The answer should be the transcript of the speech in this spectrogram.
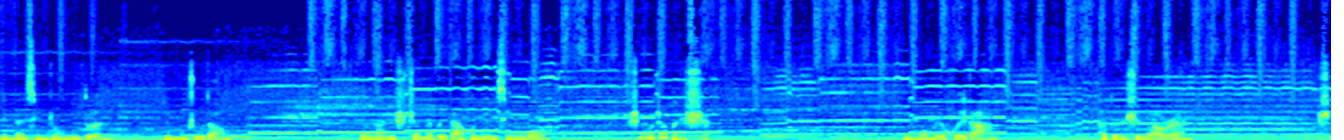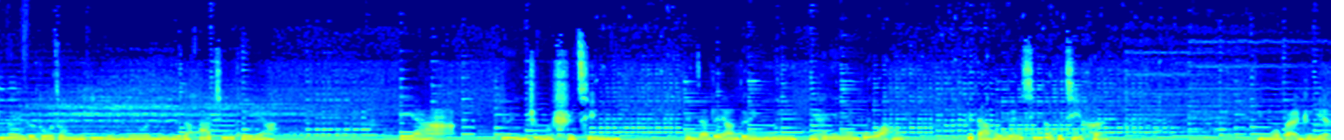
严淡心中一顿，忍不住道。原来你是真的被打回原形过，谁有这本事？雨墨没回答，他顿时了然，是那个夺走你一眼的那位美丽的花金姑娘。哎呀，因为你这么痴情，人家这样对你，你还念念不忘，被打回原形都不记恨。雨墨板着脸，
